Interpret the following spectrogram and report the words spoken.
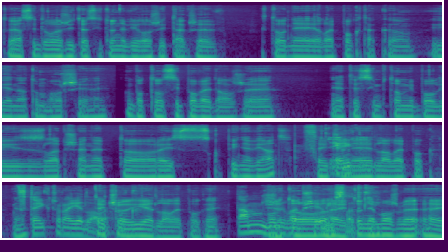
to je asi dôležité si to nevyložiť tak, že kto nie je lepok, tak e, je na tom horšie. Hej. Lebo to si povedal, že nie, tie symptómy boli zlepšené v ktorej skupine viac? V tej, čo nejedla lepok. Nie? V tej, ktorá jedla tej, čo jedla lepok, hej. Tam boli že lepšie to, výsledky. Hej, to nemôžeme, hej,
